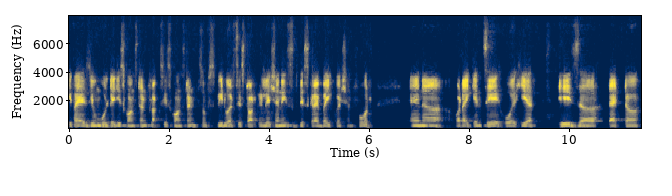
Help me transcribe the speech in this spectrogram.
if I assume voltage is constant, flux is constant. So speed versus torque relation is described by equation four. And what I can say over here is that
